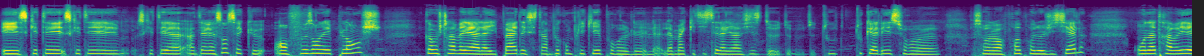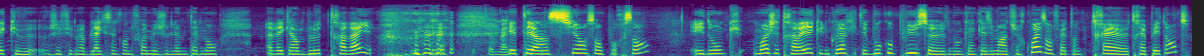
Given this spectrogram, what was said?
Et ce qui était, ce qui était, ce qui était intéressant, c'est que en faisant les planches, comme je travaillais à l'iPad et que c'était un peu compliqué pour la, la maquettiste et la graphiste de, de- de tout, tout caler sur, euh, sur leur propre logiciel, on a travaillé avec, euh, j'ai fait ma blague 50 fois, mais je l'aime tellement, avec un bleu de travail qui était un cyan 100%. Et donc, moi, j'ai travaillé avec une couleur qui était beaucoup plus, euh, donc un, quasiment un turquoise en fait, donc très, euh, très pétante.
